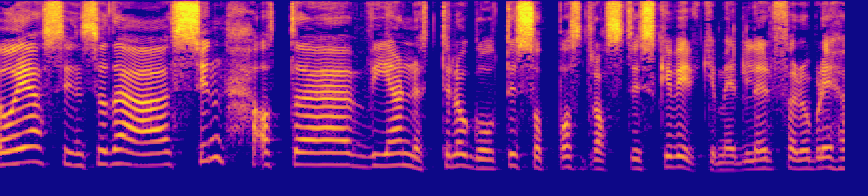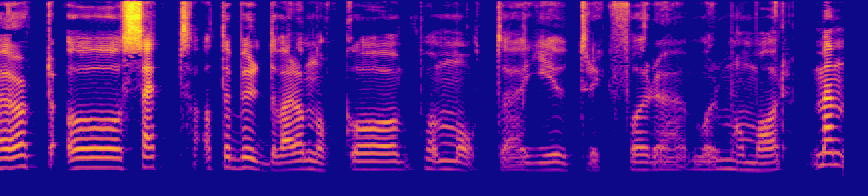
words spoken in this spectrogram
Og jeg syns jo det er synd at eh, vi er nødt til å gå til såpass drastiske virkemidler for å bli hørt og sett at det burde være nok å på en måte gi uttrykk for eh, hvor man var. Men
